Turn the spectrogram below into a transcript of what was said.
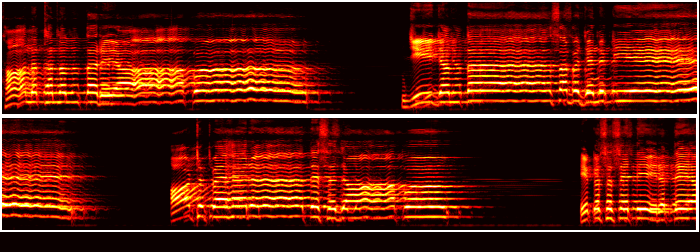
ਥਾਨ ਥਨੰਤਰ ਆਪ। ਜੀ ਜੰਤ ਸਭ ਜਨ ਕੀਏ ਆਠ ਪਹਿਰ ਤਿਸ ਜਾਪ ਇਕ ਸਸੇ ਤੇ ਰਤਿਆ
